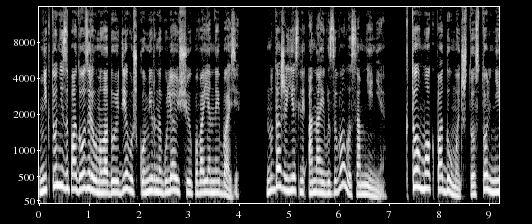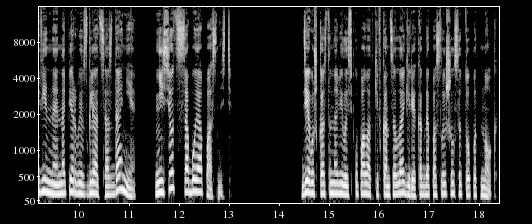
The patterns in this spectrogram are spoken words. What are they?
Никто не заподозрил молодую девушку, мирно гуляющую по военной базе. Но даже если она и вызывала сомнения, кто мог подумать, что столь невинное на первый взгляд создание несет с собой опасность? Девушка остановилась у палатки в конце лагеря, когда послышался топот ног.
